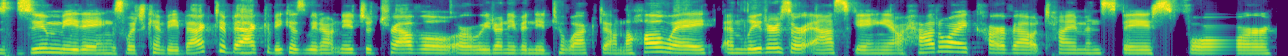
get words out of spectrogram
Zoom meetings, which can be back to back because we don't need to travel or we don't even need to walk down the hallway. And leaders are asking, you know, how do I carve out time and space for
